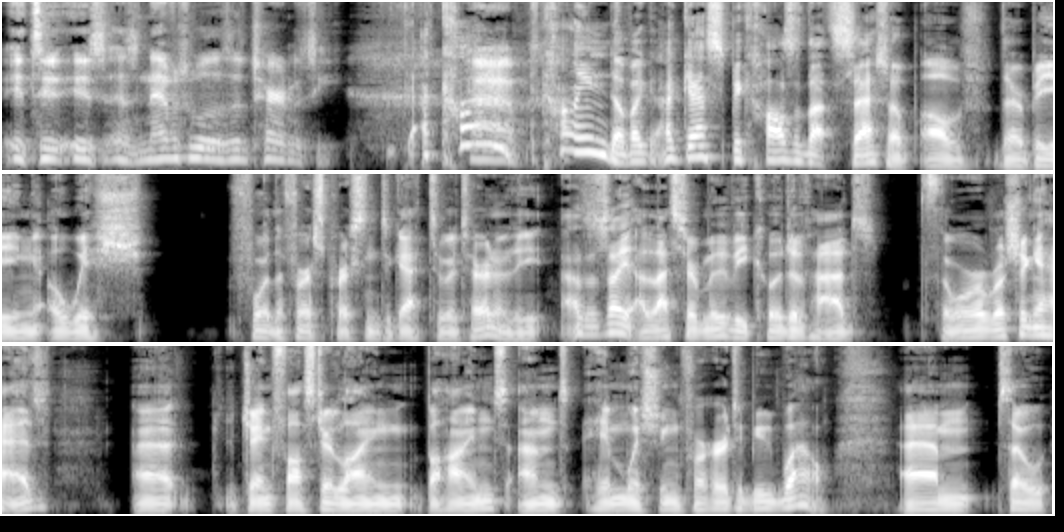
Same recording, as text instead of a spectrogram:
It's it is as inevitable as eternity. Kind, Uh, kind of. I, I guess because of that setup of there being a wish for the first person to get to eternity. As I say, a lesser movie could have had Thor rushing ahead, uh, Jane Foster lying behind, and him wishing for her to be well. Um, so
